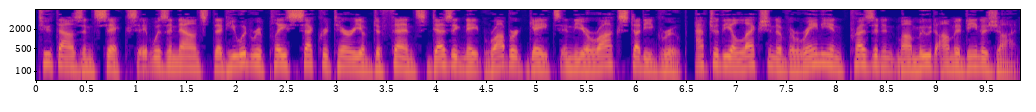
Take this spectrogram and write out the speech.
2006 it was announced that he would replace Secretary of Defense designate Robert Gates in the Iraq Study Group. After the election of Iranian President Mahmoud Ahmadinejad,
